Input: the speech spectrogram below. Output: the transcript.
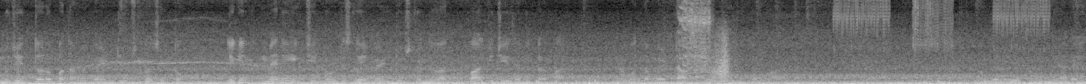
मुझे इतना तो पता, मैं वेंट यूज़ कर सकता हूँ। लेकिन मैंने एक चीज़ नोटिस करी वेंट यूज़ करने के बाद मैं बाकी चीज़ें नहीं कर पा रहा। मैं मतलब मैं टास्क नहीं कर पा रहा। अब मेरे ये समझ नहीं आ रहा है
